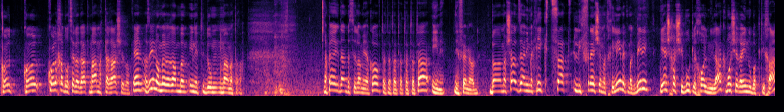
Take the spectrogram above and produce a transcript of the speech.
כל, כל, כל אחד רוצה לדעת מה המטרה שלו, כן? אז הנה אומר הרמב"ם, הנה תדעו מה המטרה. הפרק דן בסולם יעקב, טה-טה-טה-טה-טה, הנה, יפה מאוד. במשל זה אני מקריא קצת לפני שמתחילים את מקבילי, יש חשיבות לכל מילה, כמו שראינו בפתיחה,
